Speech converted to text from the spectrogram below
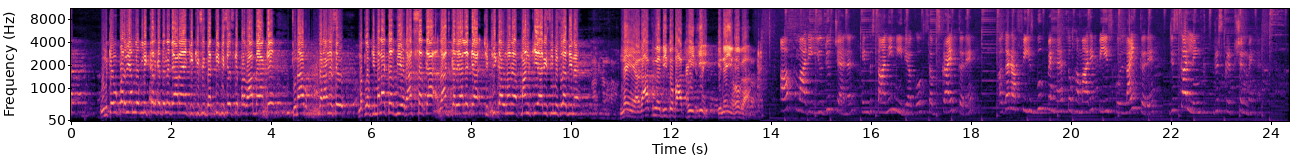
उनके ऊपर भी हम लोग लिख करके देने जा रहे हैं कि किसी व्यक्ति विशेष के प्रभाव में आके चुनाव कराने से मतलब कि मना कर दिए। राज्य सरकार राज्य कार्यालय का चिट्ठी का उन्होंने अपमान किया ऋषि मिश्रा जी ने। नहीं रात में भी तो बात हुई थी कि नहीं होगा। आप हमारी YouTube चैनल हिंदुस्तानी मीडिया को सब्सक्राइब करें। अगर आप Facebook पे हैं तो हमारे पेज को लाइक करें जिसका लिंक डिस्क्रिप्शन में है।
